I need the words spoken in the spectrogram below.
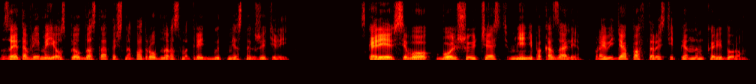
За это время я успел достаточно подробно рассмотреть быт местных жителей. Скорее всего, большую часть мне не показали, проведя по второстепенным коридорам.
